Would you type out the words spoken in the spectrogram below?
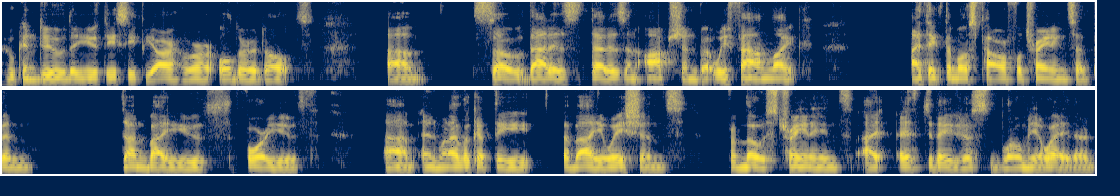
who can do the youth ECPR who are older adults. Um, so that is that is an option, but we found like I think the most powerful trainings have been done by youth for youth. Um, and when I look at the evaluations from those trainings, I they just blow me away. They're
